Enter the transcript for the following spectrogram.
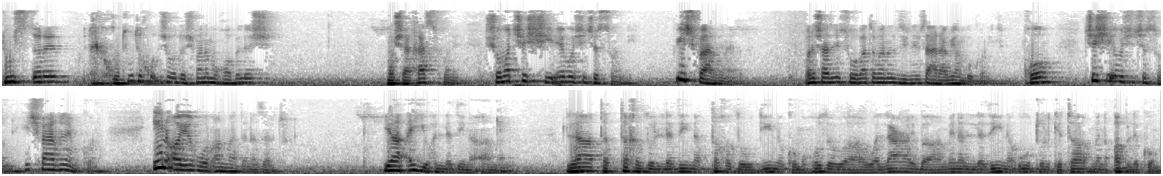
دوست داره خطوط خودش و دشمن مقابلش مشخص کنه. شما چه شیعه باشی چه سنی. هیچ فرقی نداره. ولی شاید این صحبت منو زیرنویس عربی هم بکنید. خب؟ چه شیعه باشی چه سنی. هیچ فرقی نمی‌کنه. این آیه قرآن مد نظرتون یا ایها الذین آمنوا. لا تتخذوا الذين اتخذوا دينكم هزوا ولعبا من الذين اوتوا الكتاب من قبلكم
